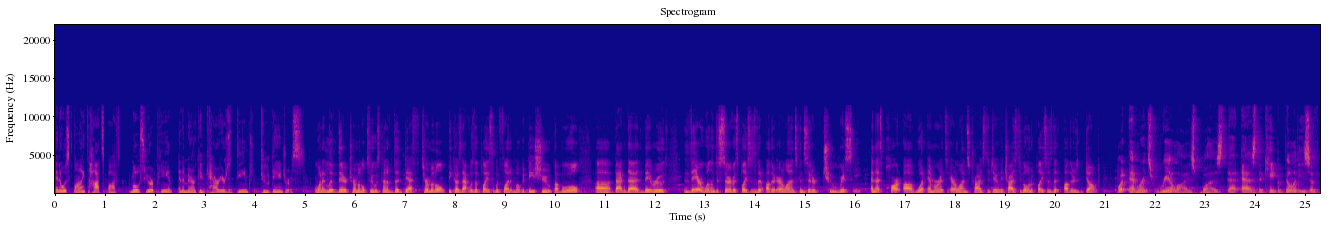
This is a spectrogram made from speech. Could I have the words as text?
And it was flying to hotspots most European and American carriers deemed too dangerous. When I lived there, Terminal 2 was kind of the death terminal because that was the place that would fly to Mogadishu, Kabul, uh, Baghdad, Beirut. They're willing to service places that other airlines consider too risky. And that's part of what Emirates Airlines tries to do. It tries to go into places that others don't. What Emirates realized was that as the capabilities of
